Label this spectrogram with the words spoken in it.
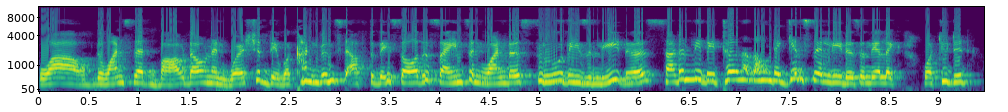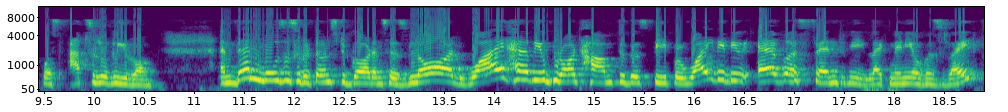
Wow, the ones that bow down and worship, they were convinced after they saw the signs and wonders through these leaders. Suddenly they turn around against their leaders and they're like, what you did was absolutely wrong. And then Moses returns to God and says, Lord, why have you brought harm to this people? Why did you ever send me? Like many of us, right?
